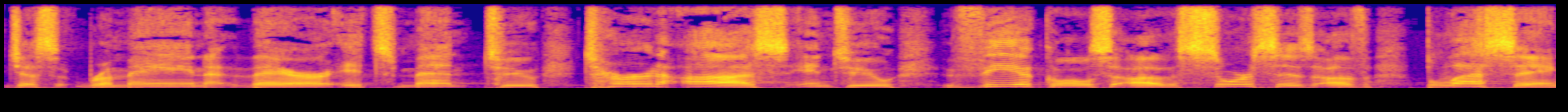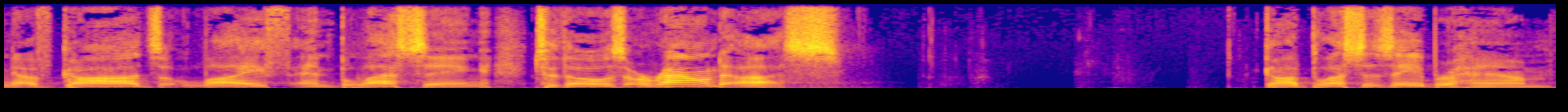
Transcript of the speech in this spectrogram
just remain there. It's meant to turn us into vehicles of sources of blessing, of God's life and blessing to those around us. God blesses Abraham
